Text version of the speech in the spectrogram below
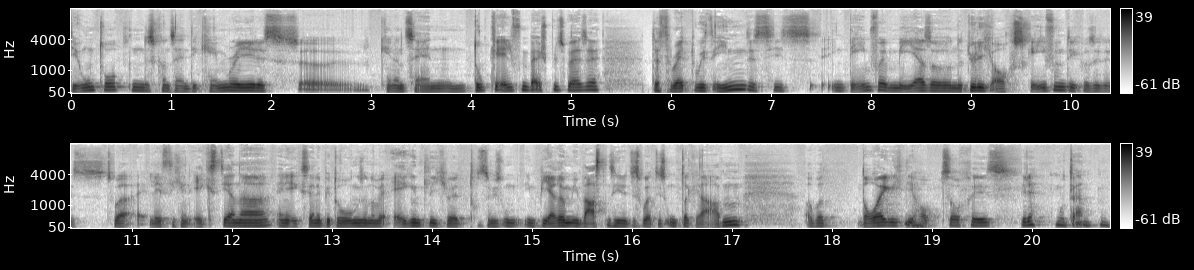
die Untoten, das kann sein die Camry, das äh, können sein Dunkelelfen beispielsweise der Threat Within, das ist in dem Fall mehr so natürlich auch Skaven, die quasi das zwar letztlich ein externer, eine externe Bedrohung sind, aber eigentlich halt trotzdem das Imperium im wahrsten Sinne des Wortes untergraben. Aber da eigentlich die Hauptsache ist, bitte? Mutanten.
